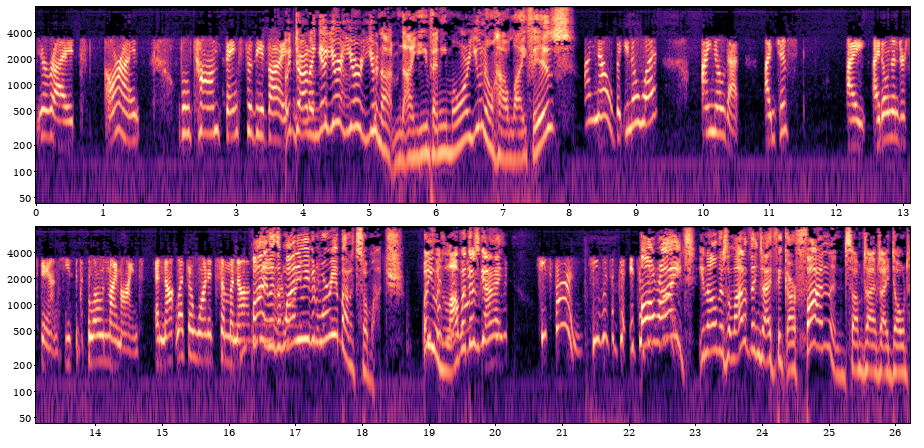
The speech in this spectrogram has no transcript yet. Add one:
You're right. All right. Well, Tom, thanks for the advice. Oh, darling, you're you're you're you're not naive anymore. You know how life is. I know, but you know what? I know that. I just, I, I don't understand. He's it's blown my mind, and not like I wanted some monogamy. Why why do you even worry about it so much? What are you in love with this guy? He's fun. He was a good. It's a All good right. You know, there's a lot of things I think are fun, and sometimes I don't.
